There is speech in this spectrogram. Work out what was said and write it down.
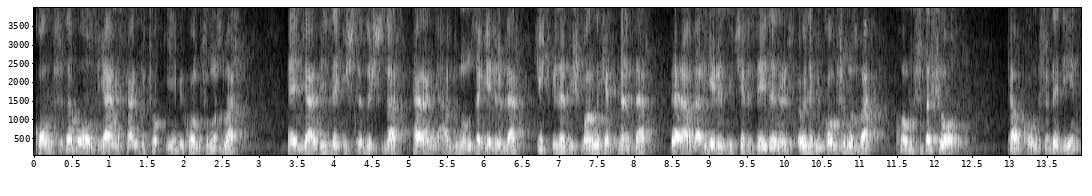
Komşuda bu oldu. Yani sanki çok iyi bir komşumuz var. E, yani bizde işli dışlılar. Her an yardımımıza gelirler. Hiç bize düşmanlık etmezler. Beraber yeriz içeriz eğleniriz. Öyle bir komşumuz var. Komşuda şu oldu. Ya komşu dediğin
